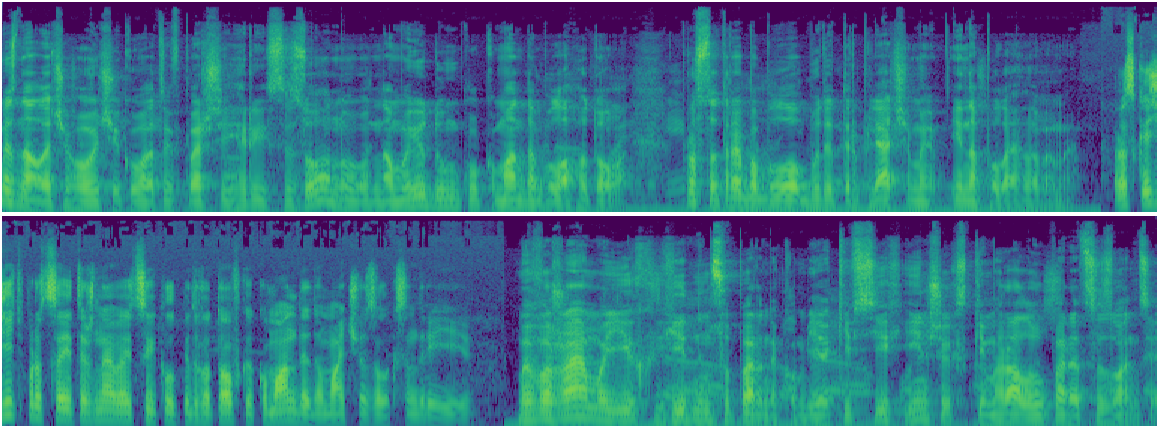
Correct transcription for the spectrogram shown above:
Ми знали, чого очікувати в першій грі сезону. На мою думку, команда була готова. Просто треба було бути терплячими і наполегливими. Розкажіть про цей тижневий цикл підготовки команди до матчу з Олександрією. Ми вважаємо їх гідним суперником, як і всіх інших, з ким грали у передсезонці.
